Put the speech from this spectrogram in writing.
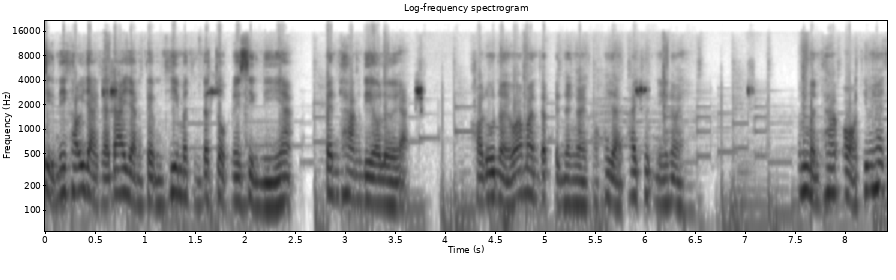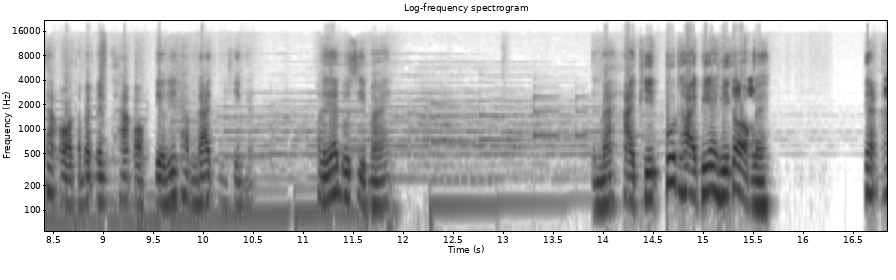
สิ่งที่เขาอยากจะได้อย่างเต็มที่มันถึงจะจบในสิ่งนี้เป็นทางเดียวเลยอะขอดูหน่อยว่ามันจะเป็นยังไงขอขยายไพ่ชุดนี้หน่อย มันเหมือนทางออกที่ไม่ใช่ทางออกแต่มันเป็นทางออกเดียวที่ทำได้จริงๆอะขออนุญาตดูสีไม้เห็นไหมไฮพีทพูดไฮพีทไฮพีทก็ออกเลย เนี่ยไฮ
